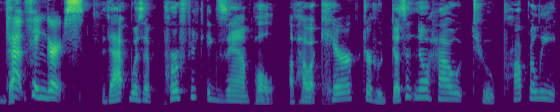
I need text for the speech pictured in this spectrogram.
That- Cat fingers. That was a perfect example of how a character who doesn't know how to properly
